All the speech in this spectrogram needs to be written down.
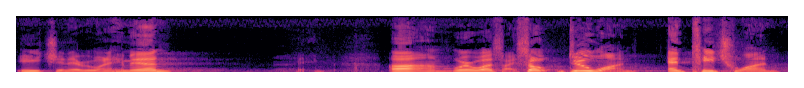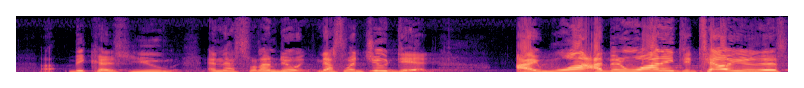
each and every one. Amen? Um, where was I? So, do one and teach one uh, because you, and that's what I'm doing. That's what you did. I want, I've been wanting to tell you this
